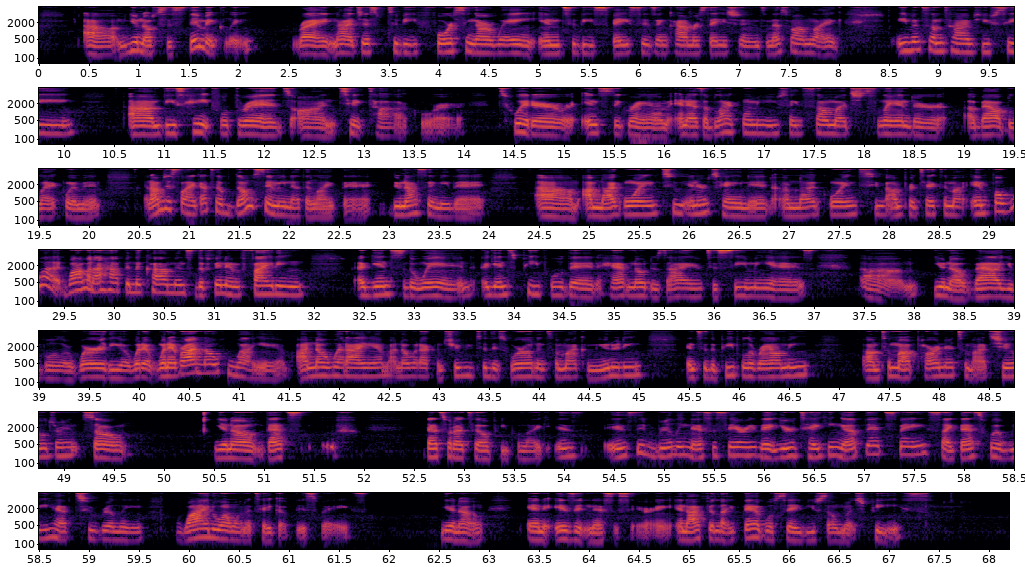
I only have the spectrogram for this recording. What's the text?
um, you know, systemically, right? Not just to be forcing our way into these spaces and conversations. And that's why I'm like, even sometimes you see um, these hateful threads on TikTok or Twitter or Instagram. And as a black woman, you see so much slander about black women. And I'm just like, I tell, don't send me nothing like that. Do not send me that. Um, I'm not going to entertain it. I'm not going to. I'm protecting my. And for what? Why would I hop in the comments defending, fighting against the wind, against people that have no desire to see me as, um, you know, valuable or worthy or whatever. Whenever I know who I am, I know what I am. I know what I contribute to this world and to my community and to the people around me, um, to my partner, to my children. So, you know, that's that's what I tell people. Like, is is it really necessary that you're taking up that space? Like that's what we have to really why do I want to take up this space? You know, and is it necessary? And I feel like that will save you so much peace.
